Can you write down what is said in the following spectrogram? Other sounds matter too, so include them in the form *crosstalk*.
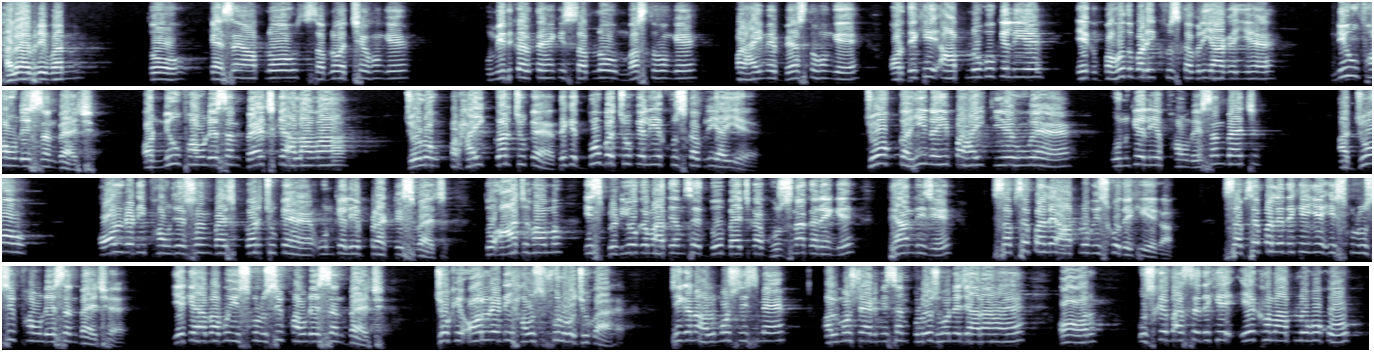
Hello everyone तो कैसे हैं आप लोग? सब लोग अच्छे होंगे? उम्मीद करते हैं कि सब लोग मस्त होंगे, पढ़ाई में व्यस्त होंगे। और देखिए, आप लोगों के लिए एक बहुत बड़ी खुशखबरी आ गई है न्यू फाउंडेशन बैच और न्यू फाउंडेशन बैच के अलावा जो लोग पढ़ाई कर चुके हैं, देखिए, दो बच्चों के लिए खुशखबरी आई है। जो कहीं नहीं पढ़ाई किए हुए हैं, उनके लिए फाउंडेशन बैच और जो ऑलरेडी फाउंडेशन बैच कर चुके हैं, उनके लिए प्रैक्टिस बैच तो आज हम इस वीडियो के माध्यम से दो बैच का घोषणा करेंगे। ध्यान दीजिए, सबसे पहले आप लोग इसको देखिएगा। सबसे पहले देखिए, ये एक्सक्लूसिव फाउंडेशन बैच है। ये क्या है बाबू? एक्सक्लूसिव फाउंडेशन बैच जो कि ऑलरेडी हाउसफुल हो चुका है। ठीक है ना? ऑलमोस्ट इसमें ऑलमोस्ट एडमिशन क्लोज होने जा रहा है। और उसके बाद से देखिए, एक हम आप लोगों को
